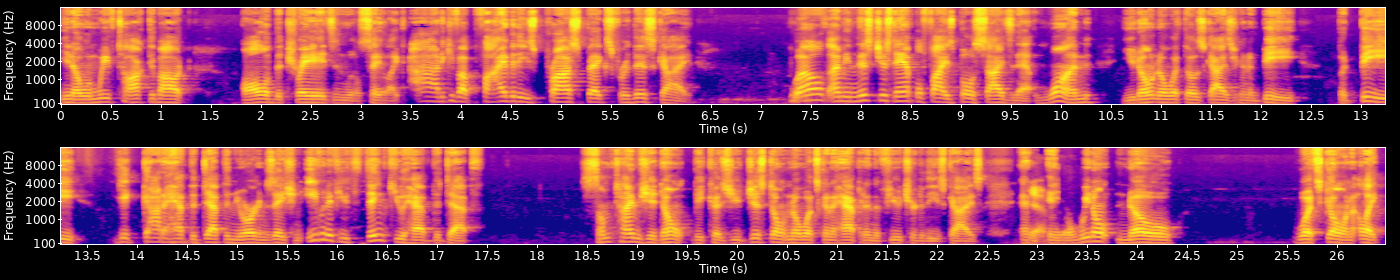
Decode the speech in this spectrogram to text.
you know, when we've talked about all of the trades and we'll say, like, ah, to give up five of these prospects for this guy. Well, I mean, this just amplifies both sides of that. One, you don't know what those guys are going to be, but B, you got to have the depth in your organization. Even if you think you have the depth, sometimes you don't because you just don't know what's going to happen in the future to these guys. And, yeah. and you know, we don't know what's going on. Like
